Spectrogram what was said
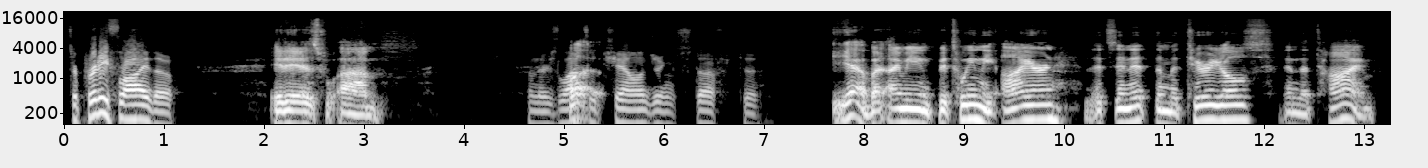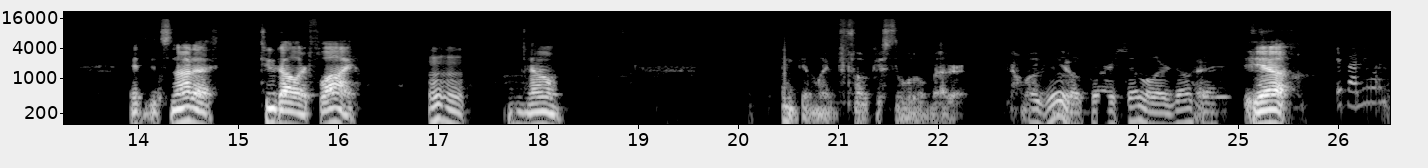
It's a pretty fly though, it is. Um, and there's lots Well- of challenging stuff to. Yeah, but I mean, between the iron that's in it, the materials, and the time, it, it's not a two dollar fly. Mm-mm. No. I think it might focus a little better. Come They do yeah. look very similar, don't they? Yeah. If anyone's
